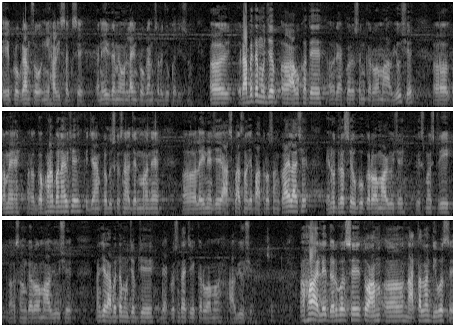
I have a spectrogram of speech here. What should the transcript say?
એ પ્રોગ્રામ્સો નિહાળી શકશે. અને એ રીતે અમે ઓનલાઈન પ્રોગ્રામ્સ રજૂ કરીશું. રાબેતા મુજબ આ વખતે ડેકોરેશન કરવામાં આવ્યું છે. અમે ગભાણ બનાવ્યું છે કે જ્યાં પ્રભુ કૃષ્ણના જન્મને લઈને જે આસપાસના જે પાત્રો સંકળાયેલા છે, એનું દ્રશ્ય ઊભું કરવામાં આવ્યું છે. ક્રિસમસ ટ્રી શણગારવામાં આવ્યું છે. જે રાબતા મુજબ જે ડેકોરેશન થાય છે એ કરવામાં આવ્યું છે. હા એટલે દર વર્ષે તો આમ નાતાલના દિવસે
